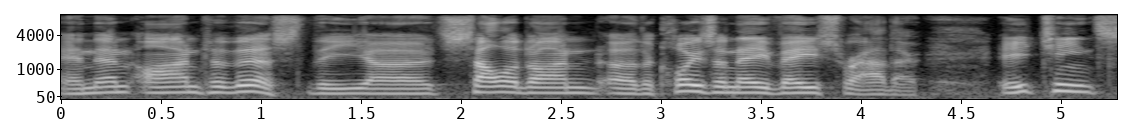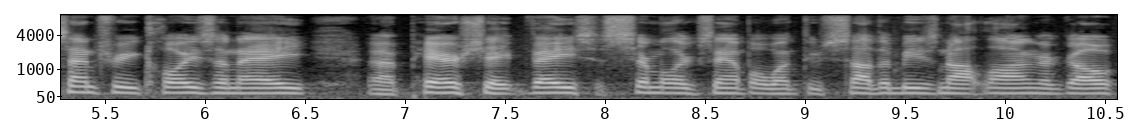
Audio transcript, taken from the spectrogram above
And then on to this, the uh, Celadon, uh, the cloisonne vase rather. 18th century cloisonne uh, pear-shaped vase. A similar example went through Sotheby's not long ago.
